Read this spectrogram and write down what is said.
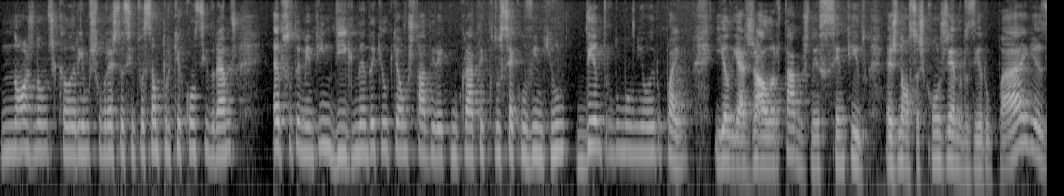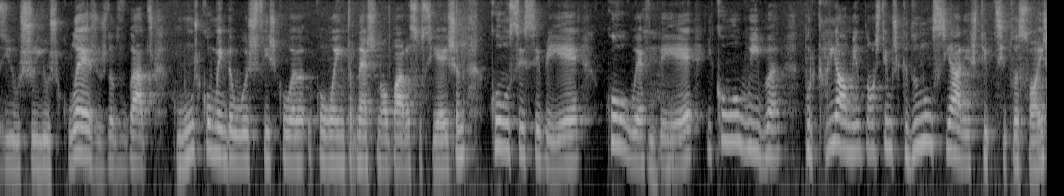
nós não nos calaremos sobre esta situação porque a consideramos absolutamente indigna daquilo que é um Estado de Direito Democrático do século XXI dentro de uma União Europeia. E, aliás, já alertámos nesse sentido as nossas congêneres europeias e os, e os colégios de advogados comuns, como ainda hoje fiz com a, com a International Bar Association, com o CCBE, com o FPE e com a UIBA, porque realmente nós temos que denunciar este tipo de situações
